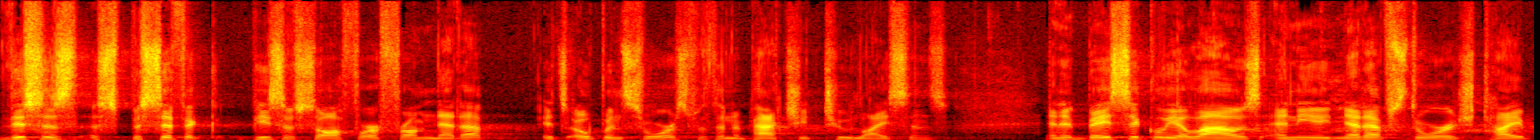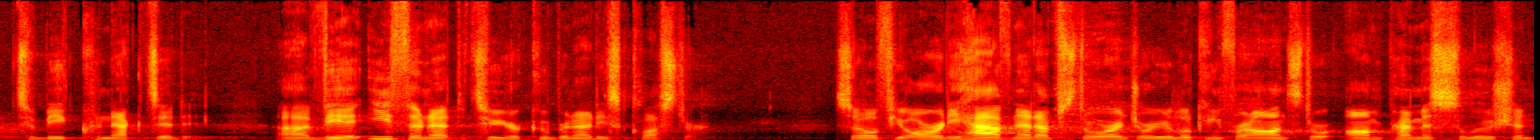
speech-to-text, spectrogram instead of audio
this is a specific piece of software from NetApp. It's open source with an Apache 2 license. And it basically allows any NetApp storage type to be connected uh, via Ethernet to your Kubernetes cluster. So if you already have NetApp storage or you're looking for an on-premise solution,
